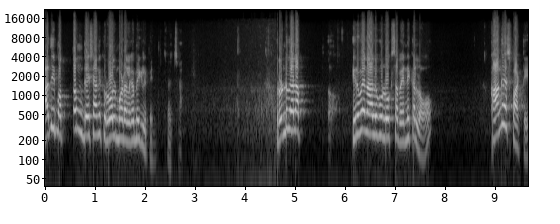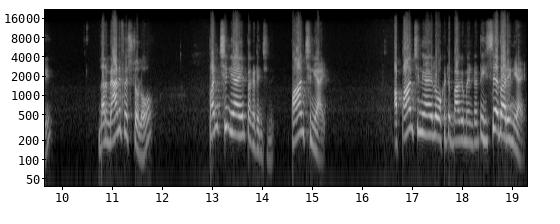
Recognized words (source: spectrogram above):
అది మొత్తం దేశానికి రోల్ మోడల్గా మిగిలిపోయింది. అచ్చా. రెండు వేల ఇరవై నాలుగు లోక్సభ ఎన్నికల్లో కాంగ్రెస్ పార్టీ దాని మేనిఫెస్టోలో పంచ్ న్యాయం ప్రకటించింది. పాంచ్ న్యాయ్ ఆ పాంచ్ న్యాయంలో ఒకటి భాగం ఏంటంటే హిస్సేదారీ న్యాయం.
